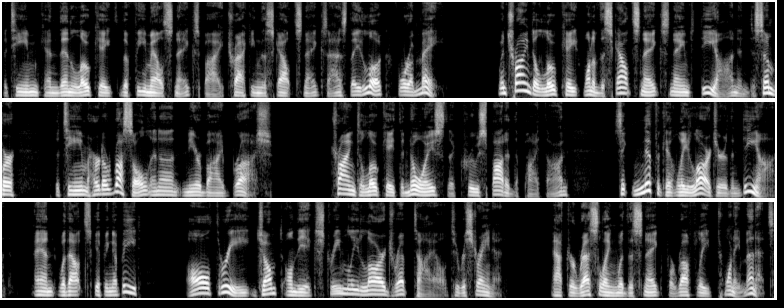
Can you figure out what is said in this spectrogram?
The team can then locate the female snakes by tracking the scout snakes as they look for a mate. When trying to locate one of the scout snakes named Dion in December, the team heard a rustle in a nearby brush. Trying to locate the noise, the crew spotted the python, significantly larger than Dion, and without skipping a beat, all three jumped on the extremely large reptile to restrain it. After wrestling with the snake for roughly 20 minutes,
